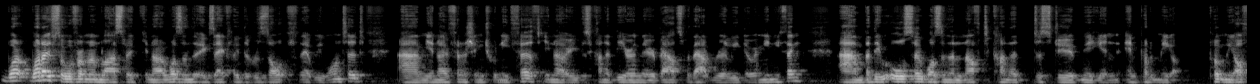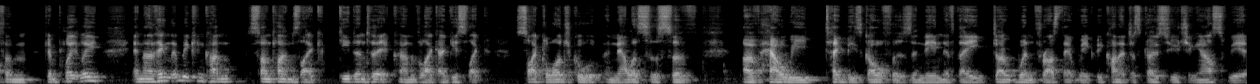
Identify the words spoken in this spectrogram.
what what I saw from him last week, you know, it wasn't exactly the result that we wanted. Um, you know, finishing 25th, you know, he was kind of there and thereabouts without really doing anything. Um, but there also wasn't enough to kind of disturb me and, and put me put me off him completely. And I think that we can kind of sometimes like get into that kind of like I guess like psychological analysis of of how we take these golfers and then if they don't win for us that week we kind of just go searching elsewhere.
